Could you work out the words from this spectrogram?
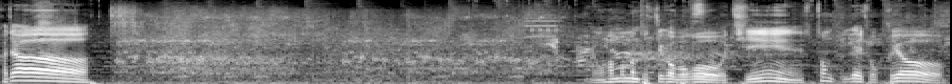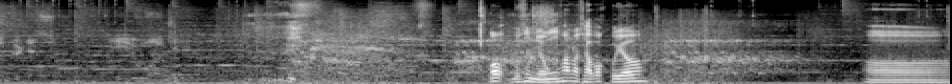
가자 한 번만 더 찍어보고 진 스톰 두 개 좋구요. 어 무슨 영웅 하나 잡았고요. 어.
